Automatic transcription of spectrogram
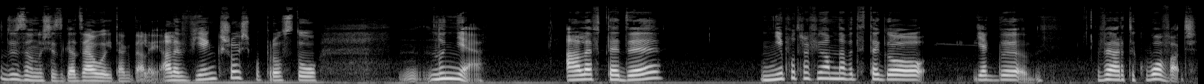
no ze mną się zgadzały i tak dalej, ale większość po prostu no nie. Ale wtedy nie potrafiłam nawet tego jakby wyartykułować.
